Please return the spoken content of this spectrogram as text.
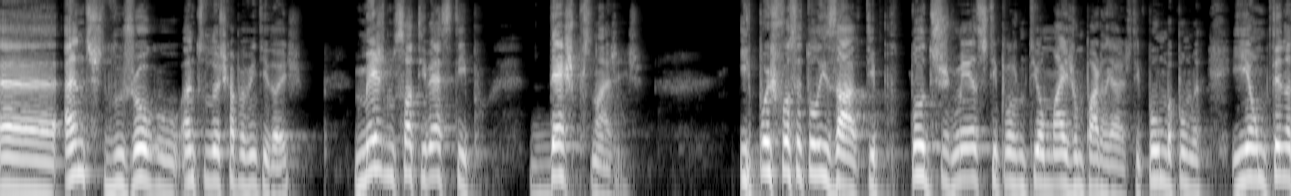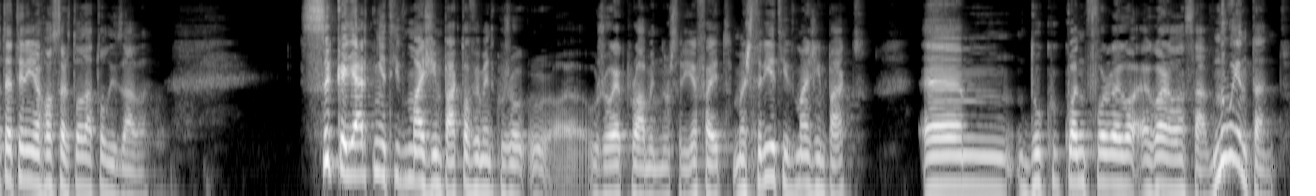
uh, antes do jogo, antes do 2K22, mesmo só tivesse tipo 10 personagens e depois fosse atualizado, tipo, todos os meses, tipo, eles metiam mais um par de gajos, tipo, pumba, pumba, e iam metendo até terem a roster toda atualizada. Se calhar tinha tido mais impacto, obviamente que o jogo, o jogo é que provavelmente não estaria feito, mas teria tido mais impacto um, do que quando for agora lançado. No entanto,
